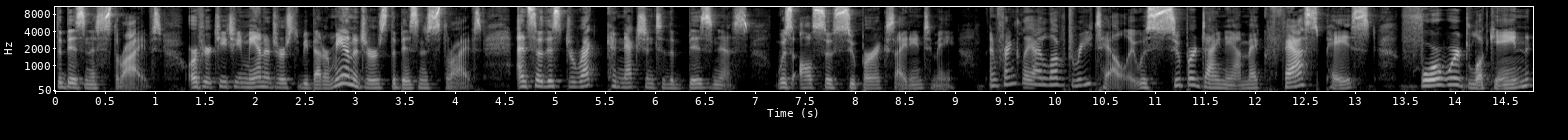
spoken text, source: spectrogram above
the business thrives. Or if you're teaching managers to be better managers, the business thrives. And so this direct connection to the business was also super exciting to me. And frankly, I loved retail. It was super dynamic, fast paced, forward looking.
